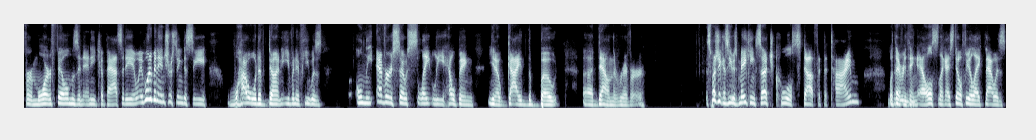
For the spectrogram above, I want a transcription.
for more films in any capacity, it, it would have been interesting to see how it would have done even if he was only ever so slightly helping, you know, guide the boat uh, down the river. Especially because he was making such cool stuff at the time with mm. everything else. Like I still feel like that was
